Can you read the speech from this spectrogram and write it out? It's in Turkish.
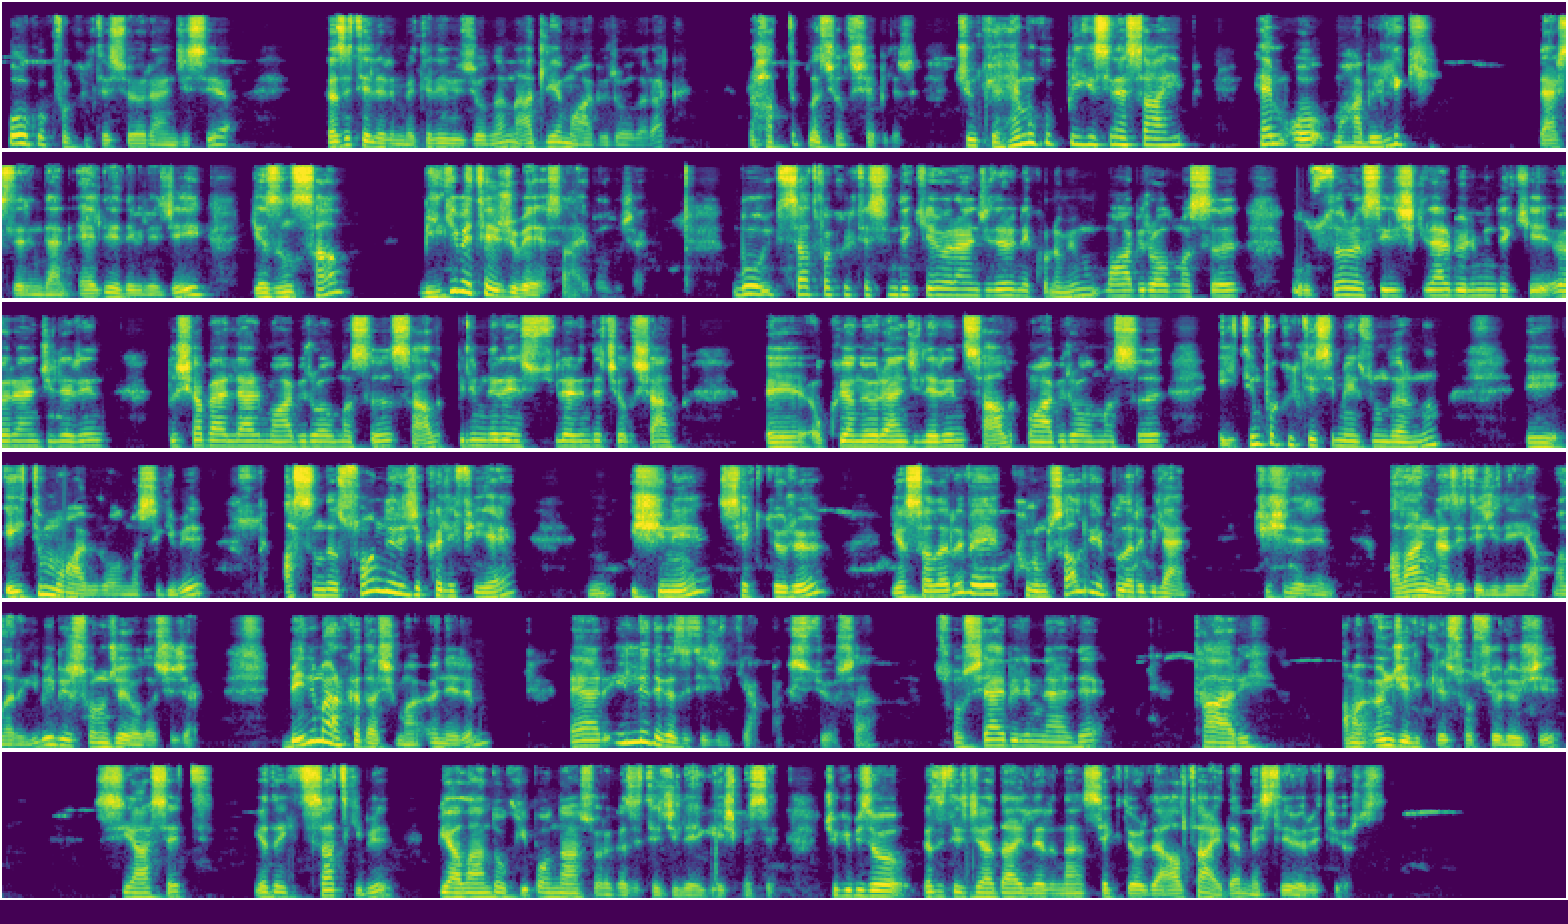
o hukuk fakültesi öğrencisi gazetelerin ve televizyonların adliye muhabiri olarak rahatlıkla çalışabilir. Çünkü hem hukuk bilgisine sahip hem o muhabirlik derslerinden elde edebileceği yazınsal bilgi ve tecrübeye sahip olacak. Bu iktisat fakültesindeki öğrencilerin ekonomi muhabir olması, uluslararası ilişkiler bölümündeki öğrencilerin dış haberler muhabiri olması, sağlık bilimleri enstitülerinde çalışan e, okuyan öğrencilerin sağlık muhabiri olması, eğitim fakültesi mezunlarının e, eğitim muhabiri olması gibi aslında son derece kalifiye işini, sektörü, yasaları ve kurumsal yapıları bilen kişilerin alan gazeteciliği yapmaları gibi bir sonuca yol açacak. Benim arkadaşıma önerim eğer ille de gazetecilik yapmak istiyorsa sosyal bilimlerde tarih ama öncelikle sosyoloji, siyaset ya da iktisat gibi bir alanda okuyup ondan sonra gazeteciliğe geçmesi. Çünkü biz o gazeteci adaylarından sektörde 6 ayda mesleği öğretiyoruz.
